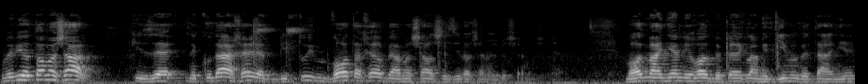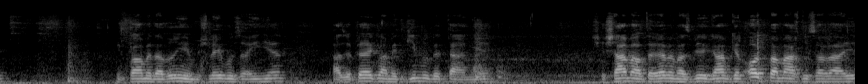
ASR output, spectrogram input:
הוא מביא אותו משל, כי זה נקודה אחרת, ביטוי וורט אחר במשל של זיו השמש בשמש. מאוד מעניין לראות בפרק ל"ג בתניא, אם כבר מדברים שליבוס העניין, אז בפרק ל"ג בתניא, ששם אלתר רבי מסביר גם כן עוד פעם אחדוס הוויה,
